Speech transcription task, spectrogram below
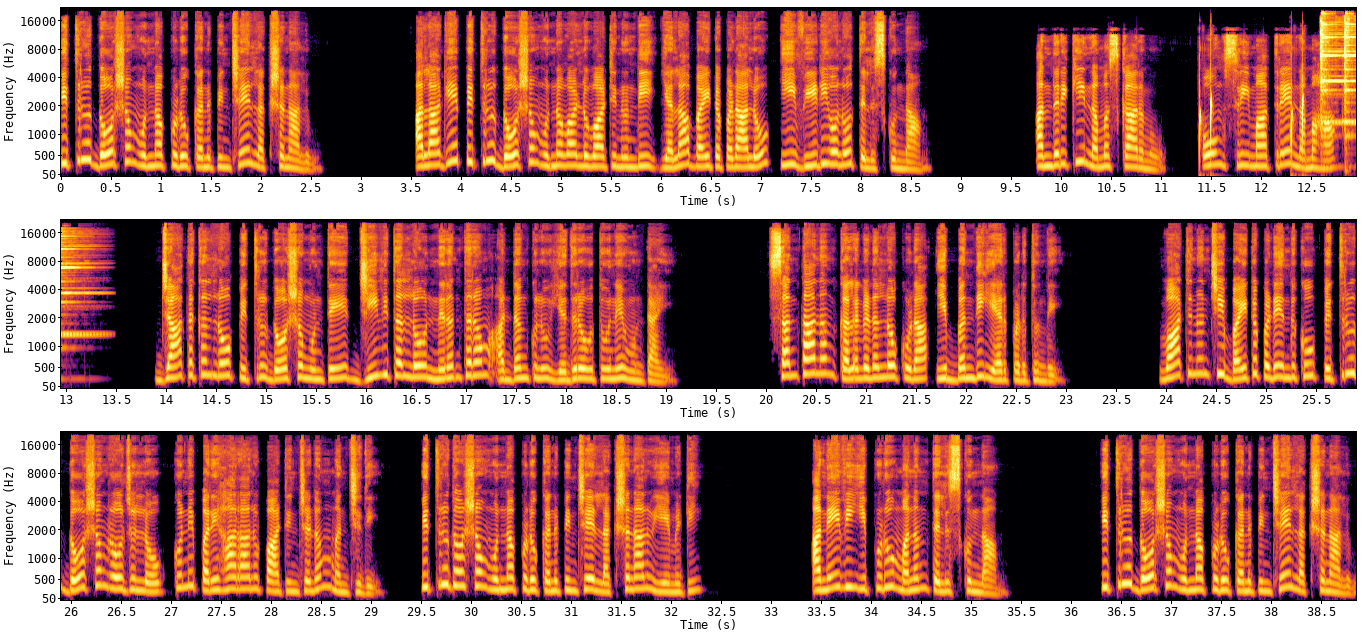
పితృ దోషం ఉన్నప్పుడు కనిపించే లక్షణాలు. అలాగే పితృ దోషం ఉన్నవాళ్ళు వాటి నుండి ఎలా బయటపడాలో ఈ వీడియోలో తెలుసుకుందాం. అందరికీ నమస్కారము. ఓం శ్రీమాత్రే నమః. జాతకంలో పితృ దోషం ఉంటే జీవితంలో నిరంతరం అడ్డంకులు ఎదురవుతూనే ఉంటాయి. సంతానం కలగడంలో కూడా ఇబ్బంది ఏర్పడుతుంది. వాటి నుంచి బయటపడేందుకు పితృ దోషం రోజుల్లో కొన్ని పరిహారాలు పాటించడం మంచిది. పితృదోషం ఉన్నప్పుడు కనిపించే లక్షణాలు ఏమిటి? అనేవి ఇప్పుడు మనం తెలుసుకుందాం. పితృదోషం ఉన్నప్పుడు కనిపించే లక్షణాలు.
